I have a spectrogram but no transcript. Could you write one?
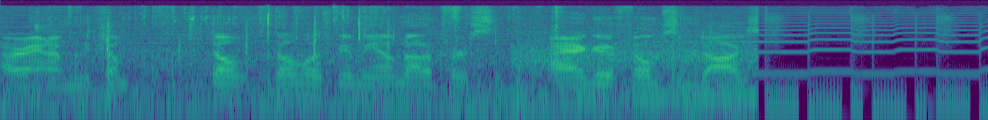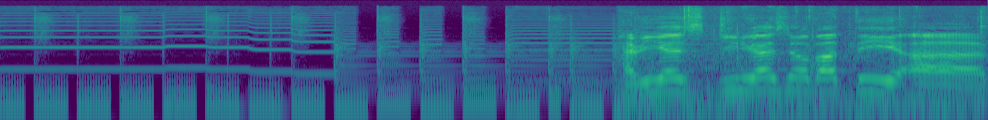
All right, I'm gonna come. Don't don't look at me. I'm not a person. All right, I'm gonna film some dogs. Have you guys? Do you guys know about the uh,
